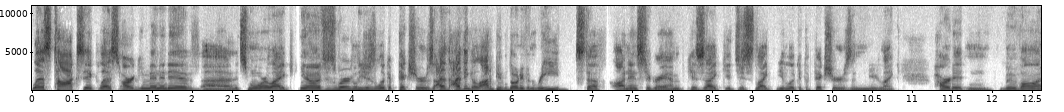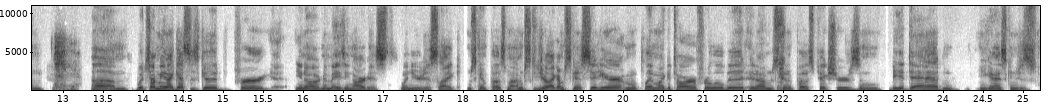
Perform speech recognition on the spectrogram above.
less toxic, less argumentative. Uh, it's more like you know, it's just really just look at pictures. I, I think a lot of people don't even read stuff on Instagram because like it just like you look at the pictures and you're like heart it and move on. Um, which I mean, I guess is good for you know an amazing artist when you're just like, I'm just gonna post my, I'm just you're like, I'm just gonna sit here, I'm gonna play my guitar for a little bit, and I'm just gonna post pictures and be a dad, and you guys can just,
